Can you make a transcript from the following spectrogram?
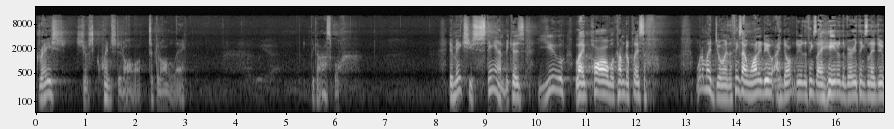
grace just quenched it all, took it all away. The gospel. It makes you stand because you, like Paul, will come to a place of, what am I doing? The things I want to do, I don't do. The things I hate are the very things that I do.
